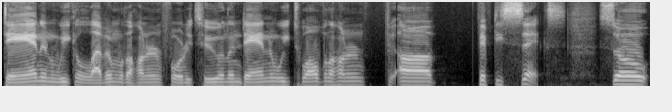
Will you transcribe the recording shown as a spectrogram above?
Dan in week 11 with 142, and then Dan in week 12 with 156. So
